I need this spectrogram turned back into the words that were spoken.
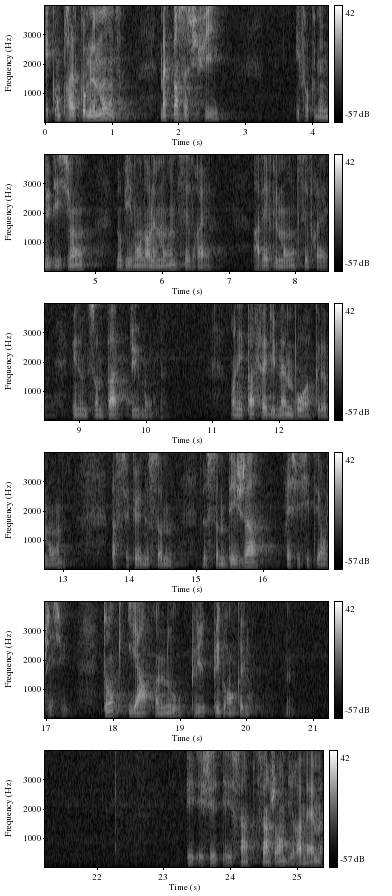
et qu'on parle comme le monde, maintenant ça suffit. Il faut que nous nous disions, nous vivons dans le monde, c'est vrai, avec le monde, c'est vrai, mais nous ne sommes pas du monde. On n'est pas fait du même bois que le monde, parce que nous sommes, nous sommes déjà ressuscités en Jésus. Donc il y a en nous plus, grand que nous. Et, Saint, Jean dira même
